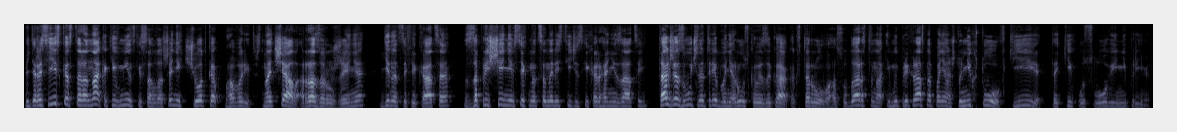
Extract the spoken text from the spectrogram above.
Ведь российская сторона, как и в Минских соглашениях, четко говорит, сначала разоружение, денацификация, с запрещением всех националистических организаций. Также озвучено требование русского языка как второго государственного, и мы прекрасно понимаем, что никто в Киеве таких условий не примет.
